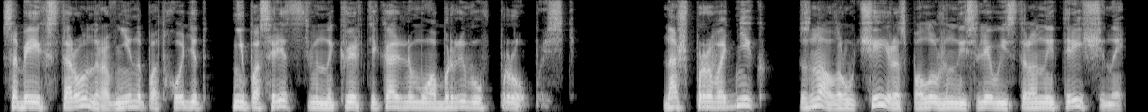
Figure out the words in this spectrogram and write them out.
С обеих сторон равнина подходит непосредственно к вертикальному обрыву в пропасть. Наш проводник знал ручей, расположенный с левой стороны трещины,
